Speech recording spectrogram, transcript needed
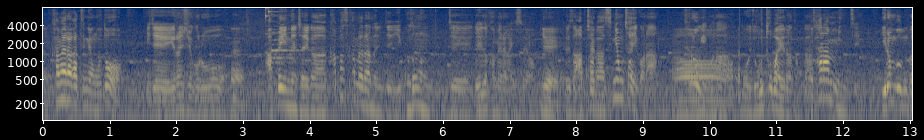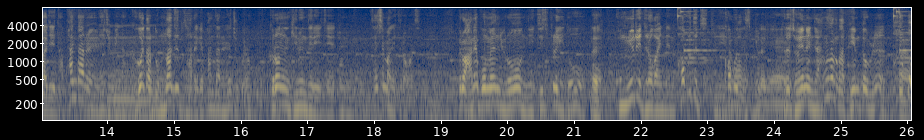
네. 카메라 같은 경우도 이제 이런 식으로 네. 앞에 있는 저희가 카파스 카메라는 이제 이 고성능 이제 레이더 카메라가 있어요. 예. 그래서 앞차가 승용차이거나 아. 트럭이거나 뭐 이제 오토바이라던가 사람인지 이런 부분까지 다 판단을 해줍니다. 음. 그거에 따라 높낮이도 다르게 판단을 해주고요. 그런 기능들이 이제 좀 세심하게 들어가 있습니다. 그리고 안에 보면 이런 이 디스플레이도 네. 곡률이 들어가 있는 커브드 디스플레이라고 커브. 디스플레이. 예. 그래서 저희는 이제 항상 다 BMW는 무조건 네.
